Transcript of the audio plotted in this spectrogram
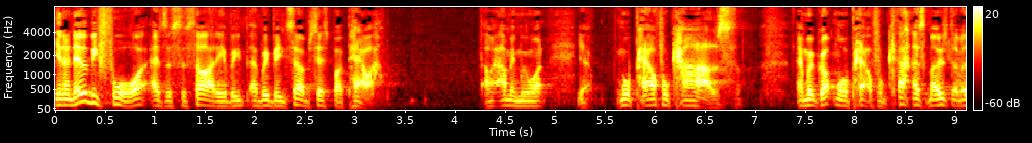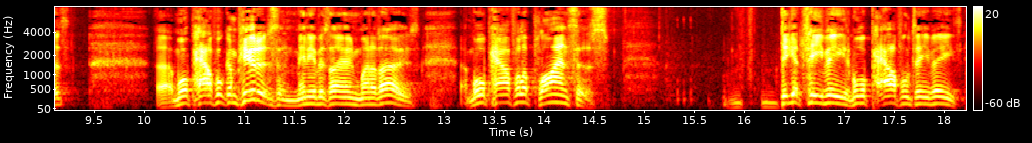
You know, never before as a society have we, have we been so obsessed by power. I mean, we want yeah, more powerful cars, and we've got more powerful cars, most of us. Uh, more powerful computers, and many of us own one of those. Uh, more powerful appliances, bigger TVs, more powerful TVs,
